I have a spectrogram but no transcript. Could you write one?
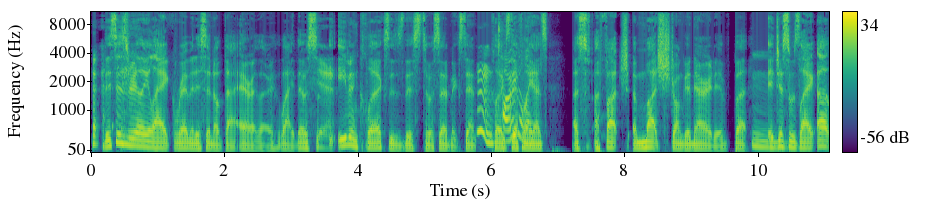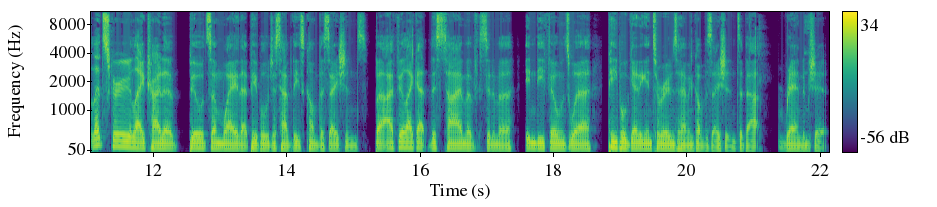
this is really like reminiscent of that era though. Like there was Yeah. even Clerks is this to a certain extent. Hmm, Clerks totally. definitely has a, s- a much a much stronger narrative, but Hmm. it just was like, uh, let's screw like try to build some way that people just have these conversations. But I feel like at this time of cinema, indie films were people getting into rooms and having conversations about random shit.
